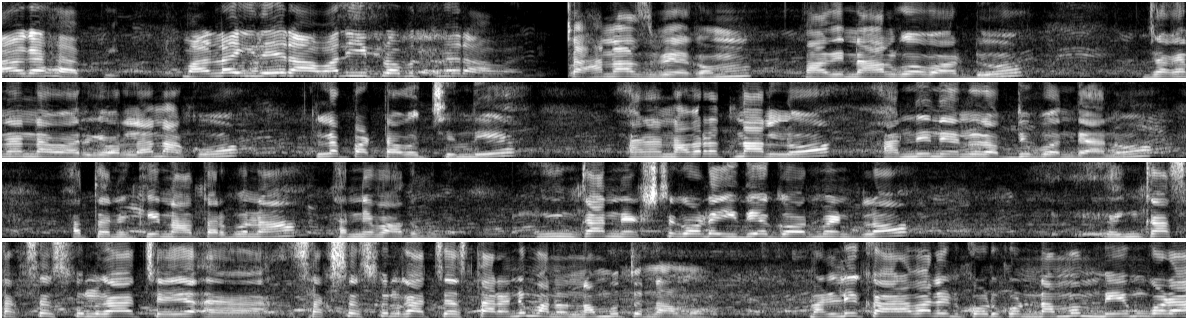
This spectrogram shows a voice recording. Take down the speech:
బాగా హ్యాపీ. మళ్ళీ ఇదే రావాలి ఈ ప్రభుత్వమే రావాలి. షహనాజ్ బేగం మాది నాలుగో వార్డు. జగనన్న వారి వల్ల నాకు ఇళ్ళ పట్టా వచ్చింది. ఆయన నవరత్నాల్లో అన్ని నేను లబ్ధి పొందాను. అతనికి నా తరపున ధన్యవాదములు. ఇంకా నెక్స్ట్ కూడా ఇదే గవర్నమెంట్లో ఇంకా సక్సెస్ఫుల్గా చేయ సక్సెస్ఫుల్గా చేస్తారని మనం నమ్ముతున్నాము. మళ్ళీ కావాలని కోరుకుంటున్నాము. మేము కూడా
